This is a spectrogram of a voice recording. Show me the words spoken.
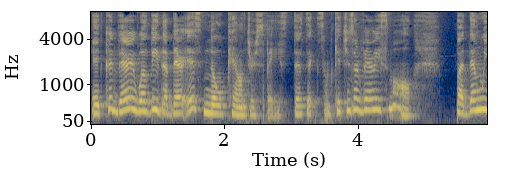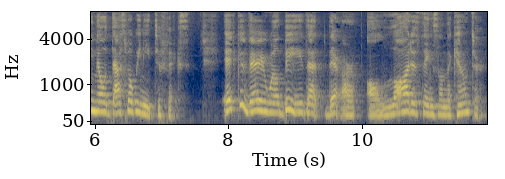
It could very well be that there is no counter space. There's, some kitchens are very small, but then we know that's what we need to fix. It could very well be that there are a lot of things on the counter.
